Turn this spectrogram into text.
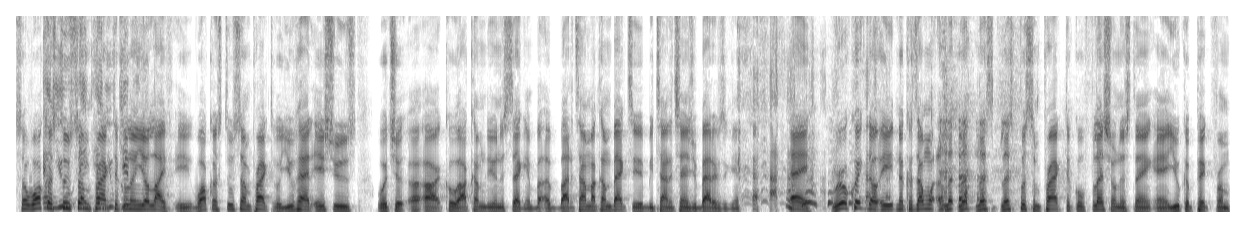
So walk and us you- through something practical in your life. E. Walk us through something practical. You've had issues with your. Uh, all right, cool. I'll come to you in a second. But uh, by the time I come back to you, it'll be time to change your batteries again. hey, real quick though, E, because I want let, let, let's let's put some practical flesh on this thing, and you could pick from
